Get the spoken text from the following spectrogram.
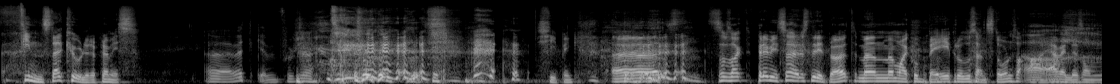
Finnes det et kulere premiss? Eh, Jeg vet ikke, vi får se. Kjiping. Uh, som sagt, Premisset høres dritbra ut, men med Michael Bay i produsentstolen så er jeg veldig sånn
